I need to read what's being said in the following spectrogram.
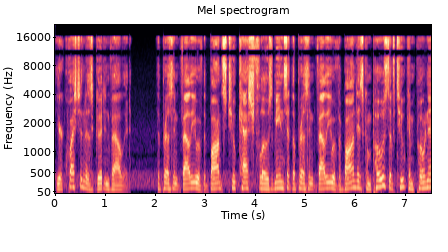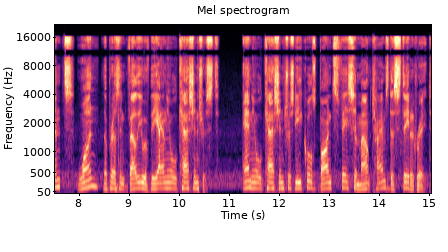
your question is good and valid. The present value of the bond's two cash flows means that the present value of a bond is composed of two components. 1. The present value of the annual cash interest. Annual cash interest equals bond's face amount times the stated rate.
